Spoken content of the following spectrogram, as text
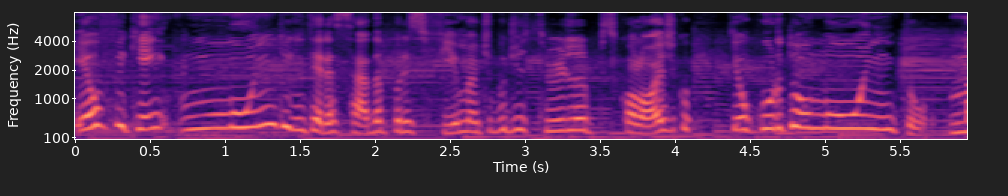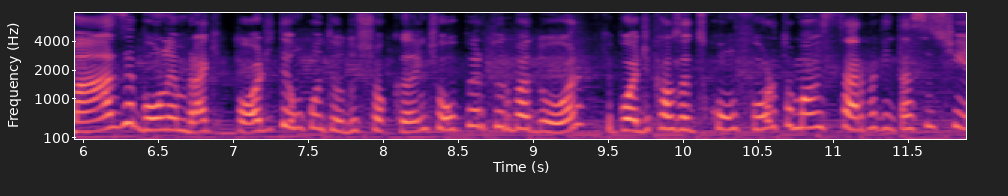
Eu fiquei muito interessada por esse filme, é o tipo de thriller psicológico que eu curto muito, mas é bom lembrar que pode ter um conteúdo chocante ou perturbador, que pode causar desconforto ou mal-estar para quem está assistindo.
